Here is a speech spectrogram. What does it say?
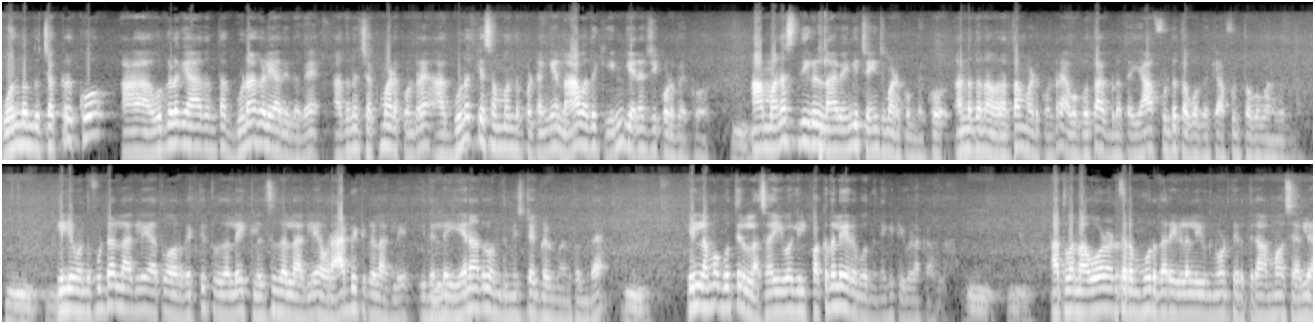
ಒಂದೊಂದು ಚಕ್ರಕ್ಕೂ ಆ ಅವುಗಳಿಗೆ ಆದಂಥ ಗುಣಗಳು ಯಾವ್ದಿದ್ದಾವೆ ಅದನ್ನು ಚೆಕ್ ಮಾಡಿಕೊಂಡ್ರೆ ಆ ಗುಣಕ್ಕೆ ಸಂಬಂಧಪಟ್ಟಂಗೆ ನಾವು ಅದಕ್ಕೆ ಹೆಂಗೆ ಎನರ್ಜಿ ಕೊಡಬೇಕು? ಆ ಮನಸ್ಥಿತಿಗಳು ನಾವು ಹೆಂಗೆ ಚೇಂಜ್ ಮಾಡ್ಕೊಬೇಕು ಅನ್ನೋದನ್ನು ಅವ್ರು ಅರ್ಥ ಮಾಡಿಕೊಂಡ್ರೆ ಅವಾಗ ಗೊತ್ತಾಗ್ಬಿಡುತ್ತೆ ಯಾವ ಫುಡ್ ತಗೋಬೇಕು ಯಾವ ಫುಡ್ ತೊಗೋಬಾರ್ದು ಅಂತ. ಇಲ್ಲಿ ಒಂದು ಫುಡ್ಡಲ್ಲಾಗಲಿ ಅಥವಾ ಅವ್ರ ವ್ಯಕ್ತಿತ್ವದಲ್ಲಿ ಕೆಲಸದಲ್ಲಾಗಲಿ ಅವ್ರ ಹ್ಯಾಬಿಟ್ಗಳಾಗಲಿ ಇದರಲ್ಲಿ ಏನಾದರೂ ಒಂದು ಮಿಸ್ಟೇಕ್ಗಳು ಮಾಡ್ತಂದ್ರೆ ಇಲ್ಲಿ ನಮಗೆ ಗೊತ್ತಿರಲ್ಲ ಸರ್ ಇವಾಗ ಇಲ್ಲಿ ಪಕ್ಕದಲ್ಲೇ ಇರ್ಬೋದು ನೆಗೆಟಿವ್ ಹೇಳೋಕ್ಕಾಗಲ್ಲ. ಅಥವಾ ನಾವು ಓಡಾಡ್ತಾರೆ ಮೂರು ದಾರಿಗಳಲ್ಲಿ ಇವಾಗ ನೋಡ್ತಿರ್ತೀರಾ ಅಮಾವಾಸ್ಯೆ ಆಗಲಿ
